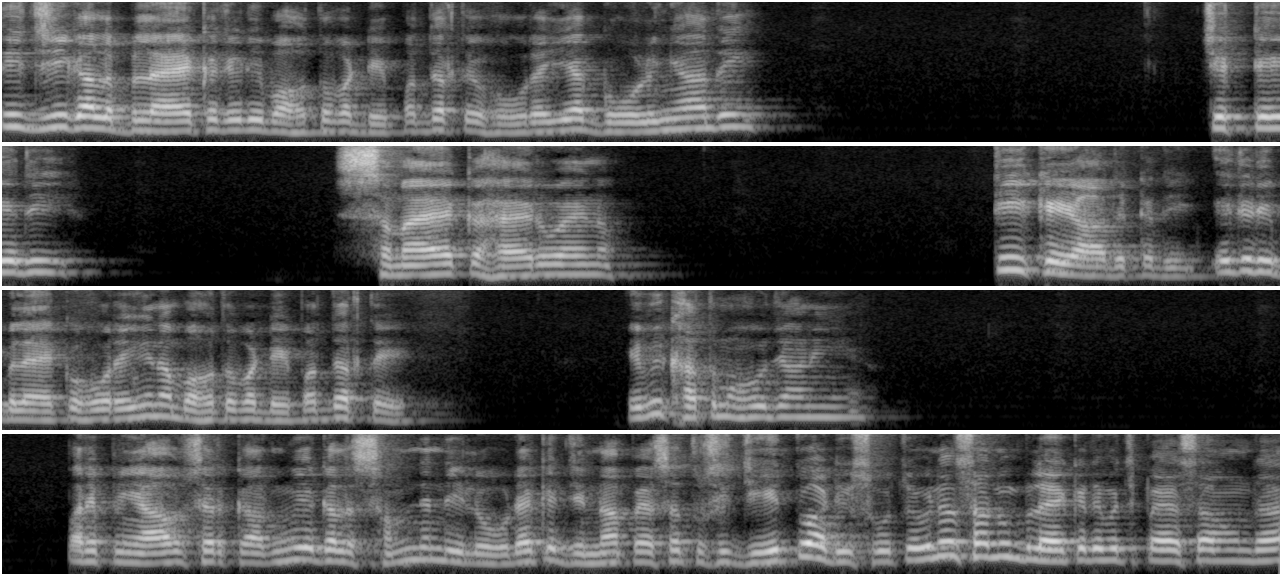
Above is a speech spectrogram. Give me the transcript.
ਤੀਜੀ ਗੱਲ, ਬਲੈਕ ਜਿਹੜੀ ਬਹੁਤ ਵੱਡੇ ਪੱਧਰ ਤੇ ਹੋ ਰਹੀ ਹੈ ਗੋਲੀਆਂ ਦੀ, ਚਿੱਟੇ ਦੀ, ਸਮੈਕ, ਹੈਰੋਇਨ, ਟੀਕੇ ਆਦਿਕ ਦੀ, ਇਹ ਜਿਹੜੀ ਬਲੈਕ ਹੋ ਰਹੀ ਹੈ ਨਾ ਬਹੁਤ ਵੱਡੇ ਪੱਧਰ ਤੇ, ਇਹ ਵੀ ਖਤਮ ਹੋ ਜਾਣੀ ਹੈ। ਪਰ ਇਹ ਪੰਜਾਬ ਸਰਕਾਰ ਨੂੰ ਇਹ ਗੱਲ ਸਮਝਣ ਦੀ ਲੋੜ ਹੈ ਕਿ ਜਿੰਨਾ ਪੈਸਾ ਤੁਸੀਂ, ਜੇ ਤੁਹਾਡੀ ਸੋਚ ਹੋਵੇ ਨਾ ਸਾਨੂੰ ਬਲੈਕ ਦੇ ਵਿੱਚ ਪੈਸਾ ਆਉਂਦਾ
